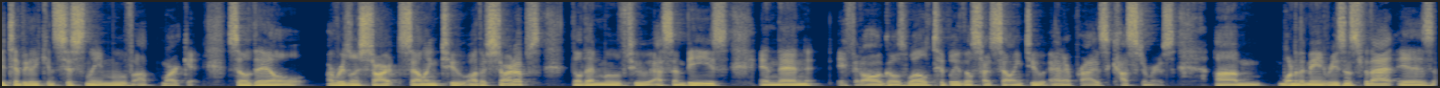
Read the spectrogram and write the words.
they typically consistently move up market. So they'll originally start selling to other startups, they'll then move to SMBs, and then if it all goes well, typically they'll start selling to enterprise customers. Um, one of the main reasons for that is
